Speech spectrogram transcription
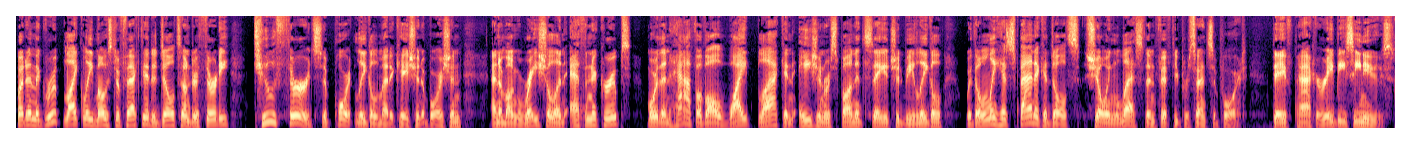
But in the group likely most affected, adults under 30, two thirds support legal medication abortion. And among racial and ethnic groups, more than half of all white, black, and Asian respondents say it should be legal, with only Hispanic adults showing less than 50% support. Dave Packer, ABC News.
